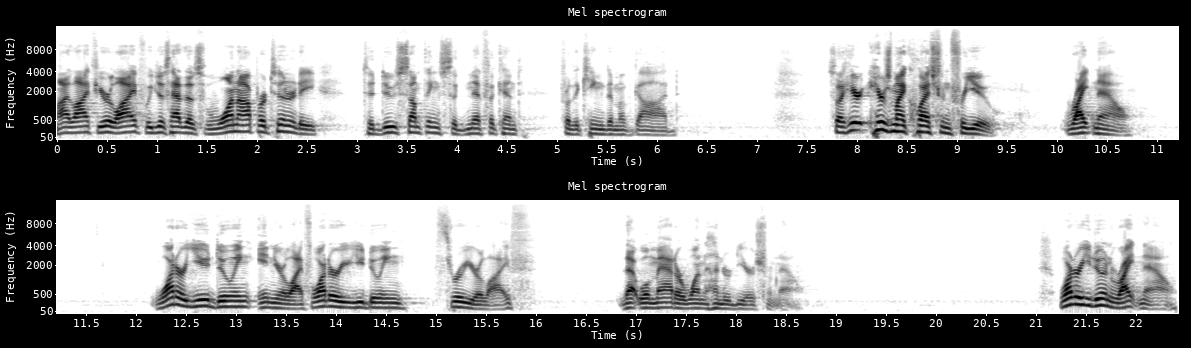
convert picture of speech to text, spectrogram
my life, your life, we just have this one opportunity to do something significant for the kingdom of God. So here, here's my question for you right now. What are you doing in your life? What are you doing through your life that will matter 100 years from now? What are you doing right now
